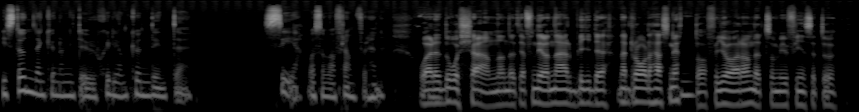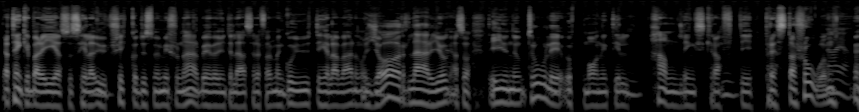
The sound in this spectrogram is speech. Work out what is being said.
i stunden kunde hon inte urskilja, hon kunde inte se vad som var framför henne. Och är det då tjänandet, jag funderar när blir det, när drar det här snett Mm. då för görandet som ju finns ett jag tänker bara Jesus hela Mm. utskick och du som är missionär behöver ju inte läsa det för men gå ut i hela världen och gör lärjungar. Alltså, det är ju en otrolig uppmaning till Mm. handlingskraftig prestation. Ja, ja.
